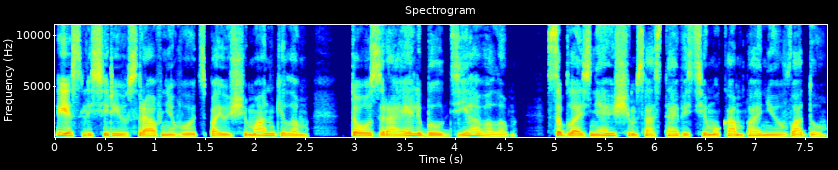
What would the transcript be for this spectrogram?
Если Сирию сравнивают с поющим ангелом, то Израиль был дьяволом, соблазняющим составить ему компанию в аду.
